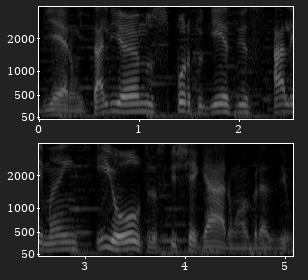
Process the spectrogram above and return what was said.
Vieram italianos, portugueses, alemães e outros que chegaram ao Brasil.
